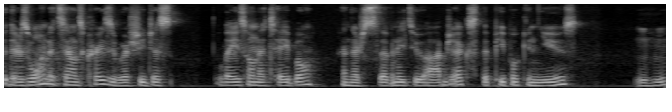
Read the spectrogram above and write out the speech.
there's one that sounds crazy where she just lays on a table and there's 72 objects that people can use. Mm-hmm.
